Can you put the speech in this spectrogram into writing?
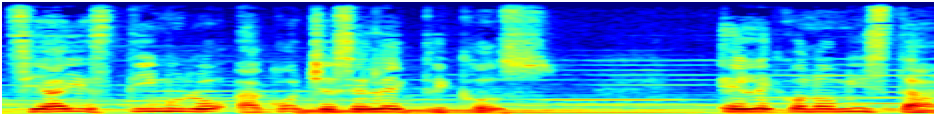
si hay estímulo a coches eléctricos. El economista,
